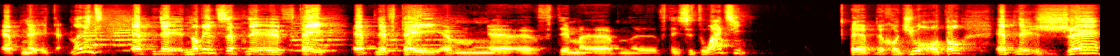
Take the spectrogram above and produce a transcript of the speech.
e. No więc, e, no więc w tej, w tej, w tym, w tej sytuacji chodziło o to, że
